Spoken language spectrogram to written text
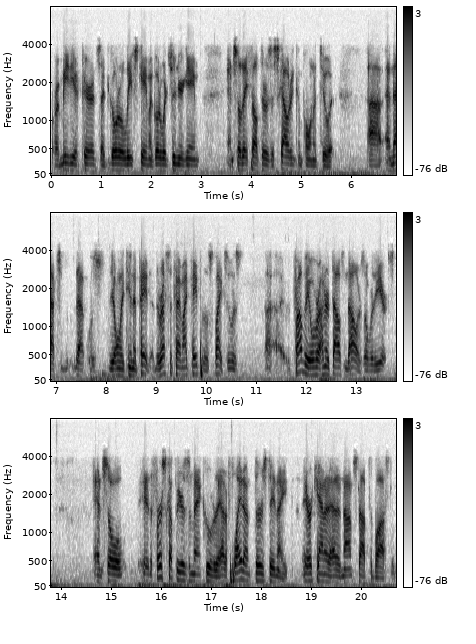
or a media appearance. I'd go to a Leafs game. I'd go to a junior game, and so they felt there was a scouting component to it. Uh, and that's that was the only team that paid. The rest of the time, I paid for those flights. It was uh, probably over hundred thousand dollars over the years. And so, in the first couple years in Vancouver, they had a flight on Thursday night. Air Canada had a nonstop to Boston.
